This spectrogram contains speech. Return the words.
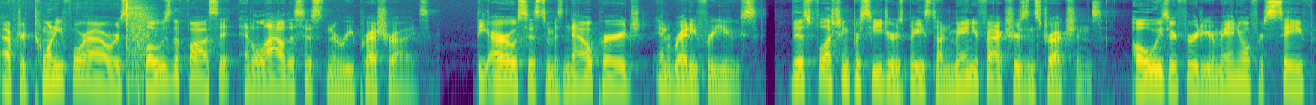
After 24 hours, close the faucet and allow the system to repressurize. The RO system is now purged and ready for use. This flushing procedure is based on manufacturer's instructions. Always refer to your manual for safe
